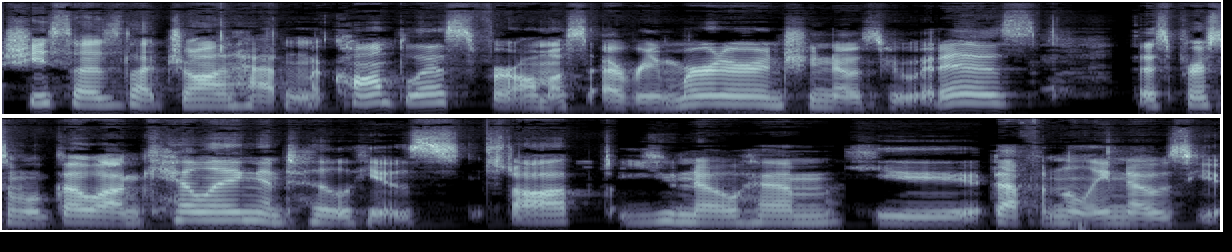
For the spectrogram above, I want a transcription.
She says that John had an accomplice for almost every murder, and she knows who it is. This person will go on killing until he is stopped. You know him. He definitely knows you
